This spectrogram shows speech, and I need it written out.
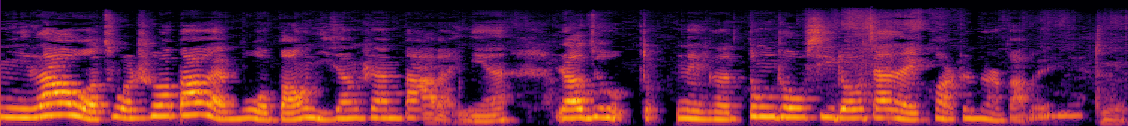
你拉我坐车八百步，我保你江山八百年。然后就东那个东周西周加在一块儿，真的是八百年。对，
